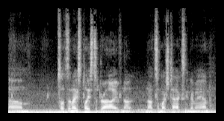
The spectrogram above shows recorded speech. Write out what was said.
Um, so it's a nice place to drive, not, not so much taxi demand.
